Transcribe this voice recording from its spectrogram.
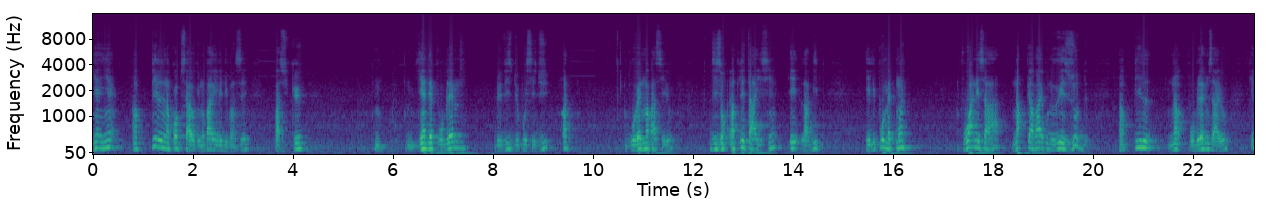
il y a en pile dans comme ça que nous pas arrivé dépenser parce que il y a des problèmes de vice de procédure entre le gouvernement passé, disons entre l'État haïtien et la BID. Et les promettent moins, pour année ça, nous travaillons pour nous résoudre en pile dans problème ça qui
